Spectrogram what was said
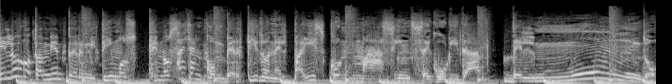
Y luego también permitimos que nos hayan convertido en el país con más inseguridad del mundo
